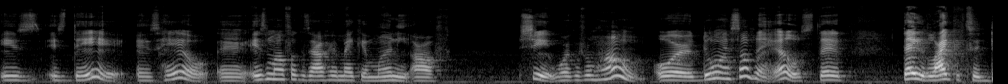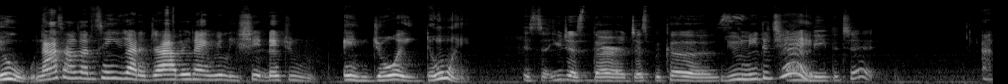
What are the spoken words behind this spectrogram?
It's it's dead as hell, and it's motherfuckers out here making money off shit, working from home or doing something else that they like to do. Nine times out of ten, you got a job. It ain't really shit that you enjoy doing. It's you just there just because You need to you check. need to check. I,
